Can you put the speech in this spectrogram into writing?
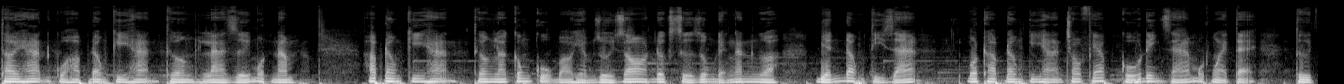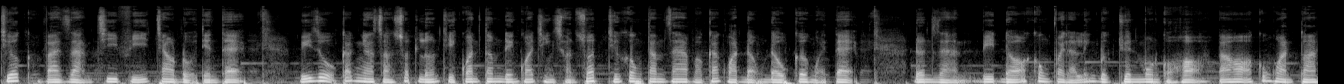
Thời hạn của hợp đồng kỳ hạn thường là dưới một năm. Hợp đồng kỳ hạn thường là công cụ bảo hiểm rủi ro được sử dụng để ngăn ngừa biến động tỷ giá. Một hợp đồng kỳ hạn cho phép cố định giá một ngoại tệ từ trước và giảm chi phí trao đổi tiền tệ. Ví dụ, các nhà sản xuất lớn chỉ quan tâm đến quá trình sản xuất chứ không tham gia vào các hoạt động đầu cơ ngoại tệ. Đơn giản, vì đó không phải là lĩnh vực chuyên môn của họ và họ cũng hoàn toàn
